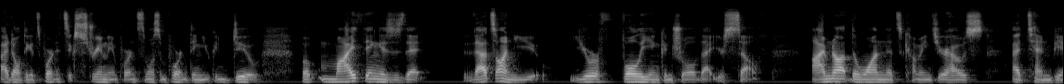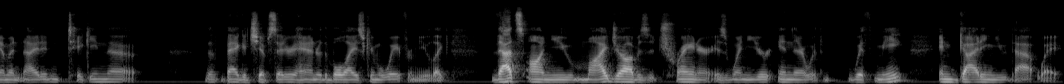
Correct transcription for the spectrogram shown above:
I don't think it's important, it's extremely important. It's the most important thing you can do. But my thing is, is that that's on you. You're fully in control of that yourself. I'm not the one that's coming to your house at 10 p.m. at night and taking the the bag of chips out of your hand or the bowl of ice cream away from you. Like that's on you. My job as a trainer is when you're in there with with me and guiding you that way.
